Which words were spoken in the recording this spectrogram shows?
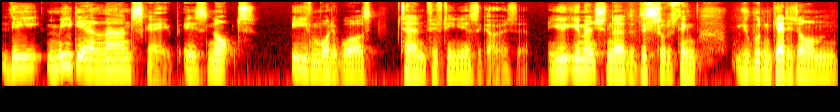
The media landscape is not even what it was 10, 15 years ago, is it? You you mentioned there that this sort of thing you wouldn't get it on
